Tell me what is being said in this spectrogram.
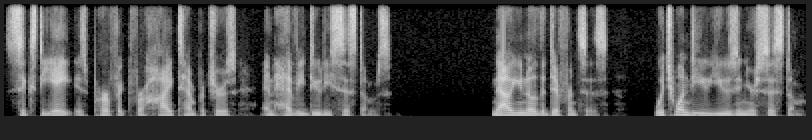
68 is perfect for high temperatures and heavy duty systems. Now you know the differences. Which one do you use in your system?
